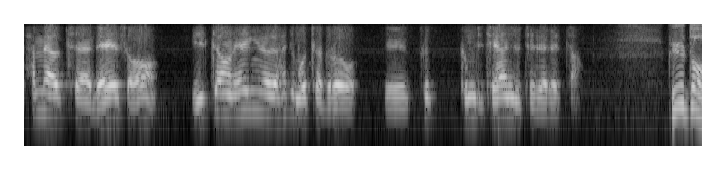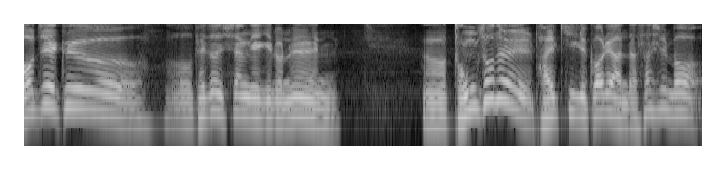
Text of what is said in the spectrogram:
판매업체 내에서 일정한 행위를 하지 못하도록 예, 그 금지 제한 조치 내렸죠. 그리고 또 어제 그 어, 대전시장 얘기로는 어, 동선을 밝히길 꺼려한다. 사실 뭐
